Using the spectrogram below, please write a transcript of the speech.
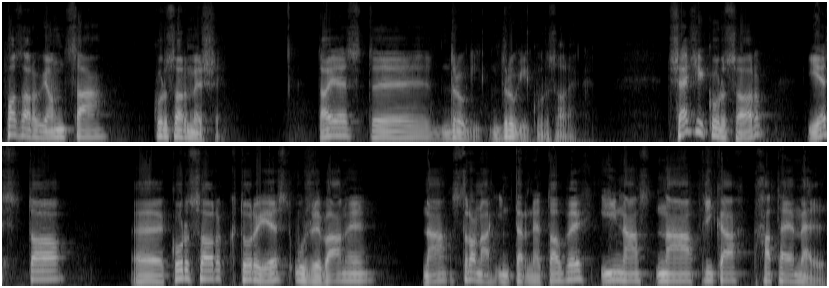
pozorująca kursor myszy. To jest e, drugi, drugi kursorek. Trzeci kursor jest to kursor, który jest używany na stronach internetowych i na, na plikach HTML.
